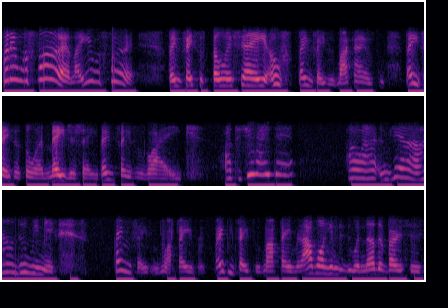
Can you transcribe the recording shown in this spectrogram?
but it was fun. Like it was fun. Babyface was throwing shade. Oh, Babyface was my kind of. Babyface was throwing major shade. Babyface was like, "Oh, did you write that? Oh, I yeah, I don't do remixes." Babyface was my favorite. Babyface was my favorite. I want him to do another Verzuz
